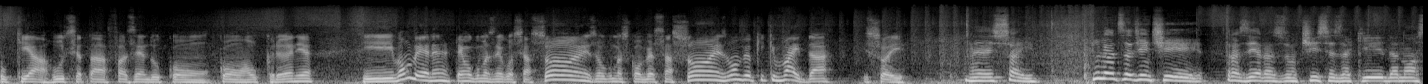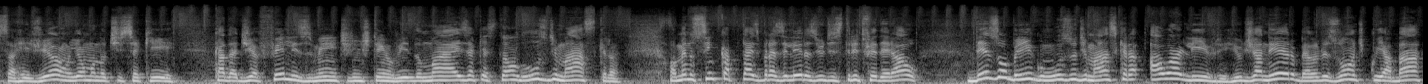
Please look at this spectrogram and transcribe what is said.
o que a Rússia está fazendo com, com a Ucrânia. E vamos ver, né? Tem algumas negociações, algumas conversações, vamos ver o que, que vai dar isso aí. É isso aí. Júlio, antes da gente trazer as notícias aqui da nossa região, e é uma notícia que cada dia, felizmente, a gente tem ouvido mais, a questão do uso de máscara. Ao menos cinco capitais brasileiras e o Distrito Federal desobrigam o uso de máscara ao ar livre. Rio de Janeiro, Belo Horizonte, Cuiabá,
